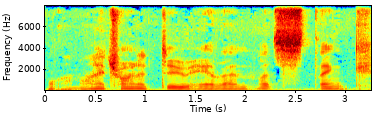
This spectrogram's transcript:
What am I trying to do here then? Let's think.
